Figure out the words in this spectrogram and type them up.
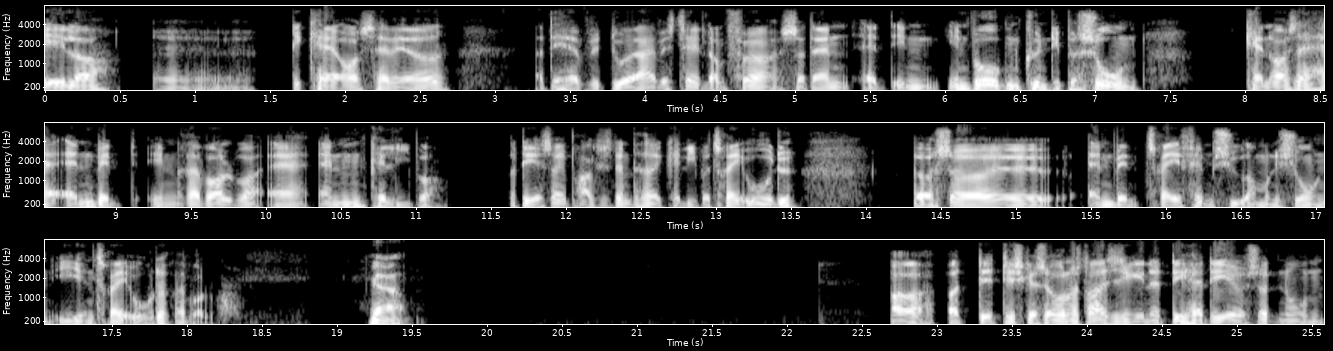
eller øh, det kan også have været, og det har du og jeg vist talt om før, sådan at en, en våbenkyndig person kan også have anvendt en revolver af anden kaliber, og det er så i praksis den, der hedder kaliber 3.8, og så øh, anvendt 3.5.7 ammunition i en 3.8 revolver. Ja. Og, og det, det skal så understreges igen, at det her det er jo sådan nogle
